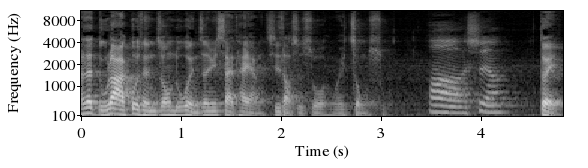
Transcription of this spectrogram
那在毒辣的过程中，如果你真的去晒太阳，其实老实说，我会中暑。哦是啊，对，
